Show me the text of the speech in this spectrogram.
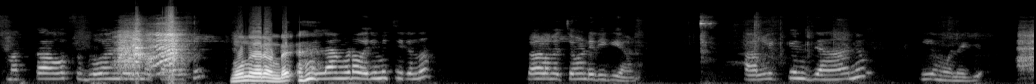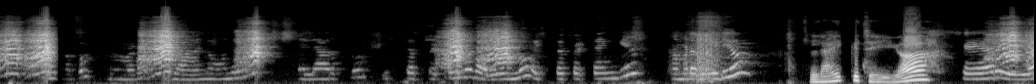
macaws blue and gold macaws. മൂന്ന് പേരുണ്ട്. എല്ലാം കൂടെ ഒരുമിച്ചിരുന്ന് ബഹളം വെച്ചുകൊണ്ടിരിക്കുകയാണ് ഹർലിക്കും ജാനും ഈ മൂലയ്ക്ക്. അപ്പം നമ്മുടെ ജാനോന് എല്ലാവർക്കും ഇഷ്ടപ്പെട്ടെന്ന് കരുതുന്നു. ഇഷ്ടപ്പെട്ടെങ്കിൽ നമ്മുടെ വീഡിയോ ലൈക്ക് ചെയ്യുക. ഷെയർ ചെയ്യുക.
